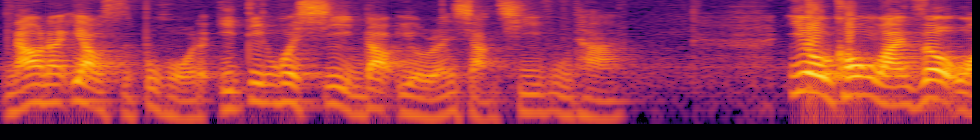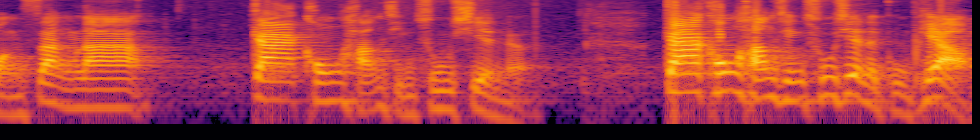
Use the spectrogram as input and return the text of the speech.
然后呢要死不活的，一定会吸引到有人想欺负它。又空完之后往上拉，嘎空行情出现了，嘎空行情出现的股票。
